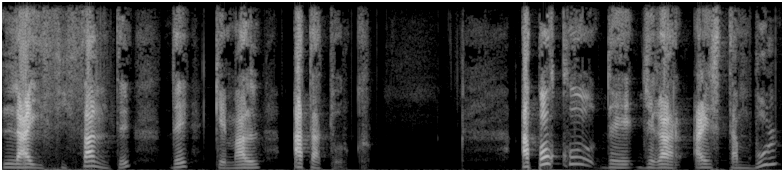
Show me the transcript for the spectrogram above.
laicizante de Kemal Ataturk. A poco de llegar a Estambul,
